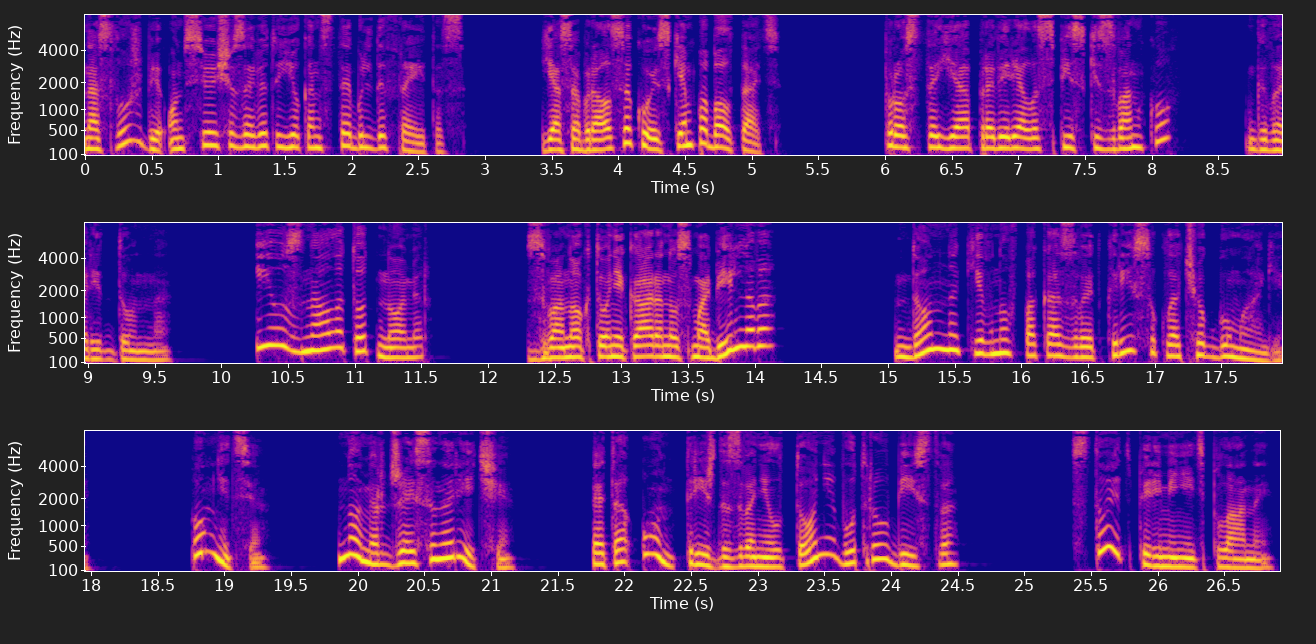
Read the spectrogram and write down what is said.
На службе он все еще зовет ее констебль де Фрейтас. Я собрался кое с кем поболтать. Просто я проверяла списки звонков, говорит Донна, и узнала тот номер. Звонок Тони Карану с мобильного? Донна, кивнув, показывает Крису клочок бумаги. Помните? Номер Джейсона Ричи. Это он трижды звонил Тони в утро убийства. Стоит переменить планы.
